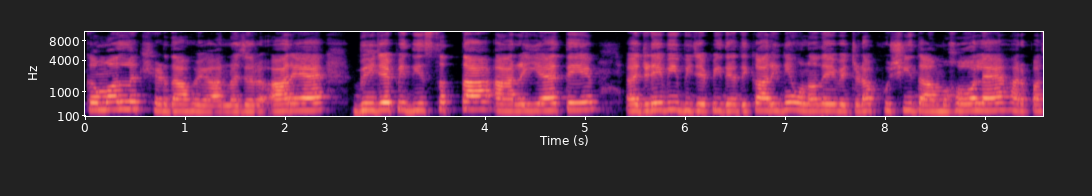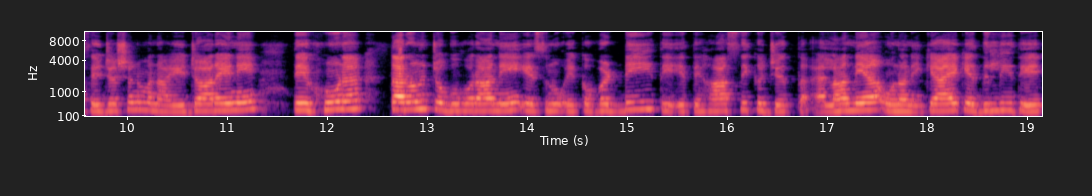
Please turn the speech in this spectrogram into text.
ਕਮਲ ਖਿੜਦਾ ਹੋਇਆ ਨਜ਼ਰ ਆ ਰਿਹਾ ਹੈ। ਬੀਜੇਪੀ ਦੀ ਸੱਤਾ ਆ ਰਹੀ ਹੈ ਤੇ ਜਿਹੜੇ ਵੀ ਬੀਜੇਪੀ ਦੇ ਅਧਿਕਾਰੀ ਨੇ, ਉਹਨਾਂ ਦੇ ਵਿੱਚ ਜਿਹੜਾ ਖੁਸ਼ੀ ਦਾ ਮਾਹੌਲ ਹੈ। ਹਰ ਪਾਸੇ ਜਸ਼ਨ ਮਨਾਏ ਜਾ ਰਹੇ ਨੇ। ਤੇ ਹੁਣ ਤਰੁਣ ਚੁੱਗ ਹੋਰਾਂ ਨੇ ਇਸ ਨੂੰ ਇੱਕ ਵੱਡੀ ਤੇ ਇਤਿਹਾਸਿਕ ਜਿੱਤ ਐਲਾਨਿਆ ਉਹਨਾਂ ਨੇ ਕਿਹਾ ਹੈ ਕਿ ਦਿੱਲੀ ਦੇ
